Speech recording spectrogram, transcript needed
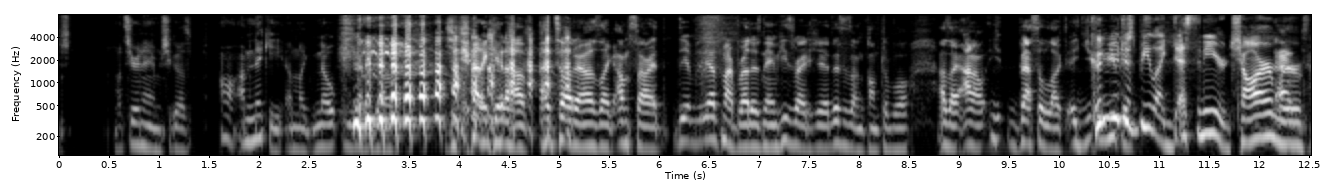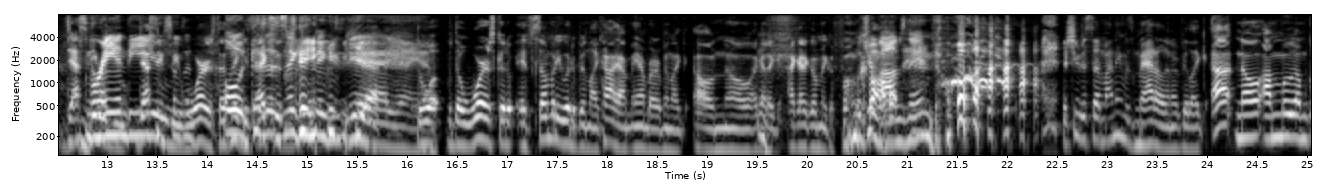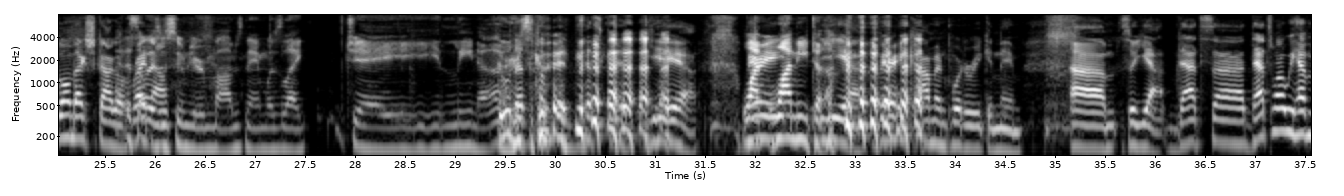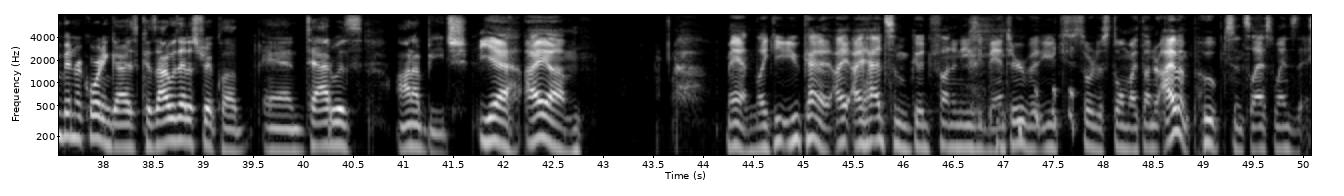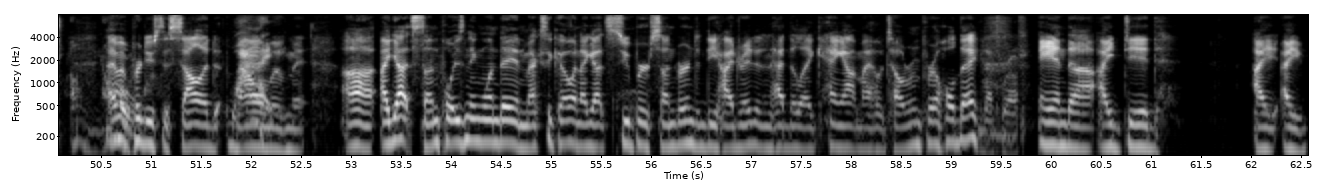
What's your name? She goes, "Oh, I'm Nikki." I'm like, "Nope, you gotta go. you gotta get off." I told her, I was like, "I'm sorry. That's my brother's name. He's right here. This is uncomfortable." I was like, "I don't. Best of luck." You, Couldn't you, could- just be like Destiny or Charm uh, or Destiny would Brandy Destiny or would be worse. That's oh, Nikki's ex's Nikki-. Nikki- yeah, yeah, yeah. The, the worst could if somebody would have been like, "Hi, I'm Amber." I'd been like, "Oh no, I gotta, I gotta go make a phone What's call." What's your mom's name? and she would have said, "My name is Madeline." I'd be like, "Ah, no, I'm I'm going back to Chicago I right now." assumed your mom's name was like Jay Lena. Ooh, that's good. That's good. Yeah. Juan- Juanita. Yeah, very common Puerto Rican name. Um, so yeah, that's uh, that's why we haven't been recording, guys, because I was at a strip club and Tad was on a beach. Yeah, I um, man, like you, you kind of, I, I had some good fun and easy banter, but you sort of stole my thunder. I haven't pooped since last Wednesday. Oh no. I haven't produced a solid Why? bowel movement. Uh, I got sun poisoning one day in Mexico, and I got super sunburned and dehydrated, and had to like hang out in my hotel room for a whole day. That's rough. and uh, I did, I, I,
